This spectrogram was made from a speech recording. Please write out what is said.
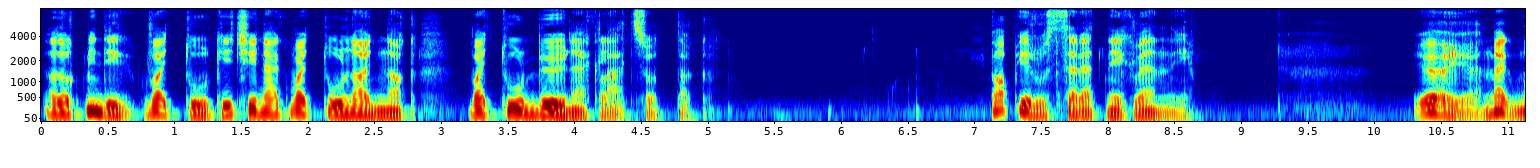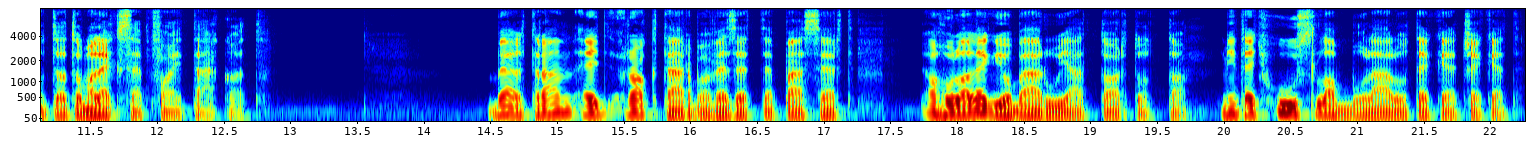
azok mindig vagy túl kicsinek, vagy túl nagynak, vagy túl bőnek látszottak. Papíruszt szeretnék venni. Jöjjön, megmutatom a legszebb fajtákat. Beltran egy raktárba vezette Pászert, ahol a legjobb áruját tartotta, mint egy húsz labból álló tekercseket.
